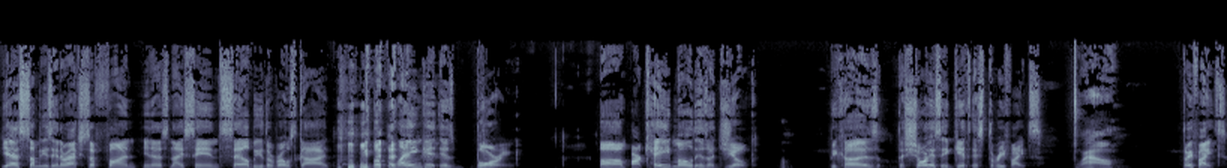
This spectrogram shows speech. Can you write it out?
Yes, some of these interactions are fun. You know, it's nice seeing Cell be the roast god, but playing it is boring. Um, arcade mode is a joke because the shortest it gets is three fights. Wow. Three fights.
